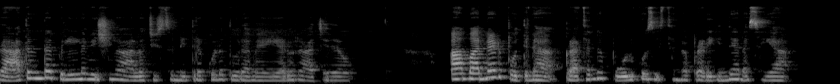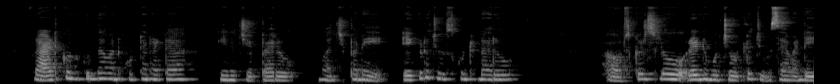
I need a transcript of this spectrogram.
రాత్రంతా పిల్లల విషయం ఆలోచిస్తూ నిద్ర కూడా దూరమయ్యారు రాజారావు. ఆ మర్నాడు పొద్దున ప్రసన్న పూలు కోసిస్తున్నప్పుడు అడిగింది అనసూయ. ఫ్లాట్ కొనుక్కుందాం అనుకుంటానట ఈయన చెప్పారు మంచి పని. ఎక్కడ చూసుకుంటున్నారు? అవుట్స్కట్స్లో రెండు మూడు చోట్ల చూసామండి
